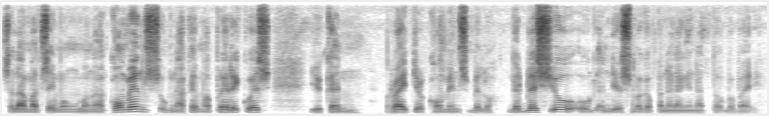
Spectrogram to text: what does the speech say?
Salamat sa imong mga comments ug na kay mga prayer request. You can write your comments below. God bless you ug ang Dios magapanalangin nato. Bye-bye.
